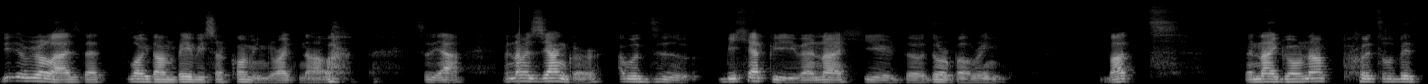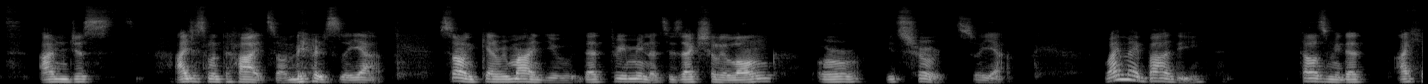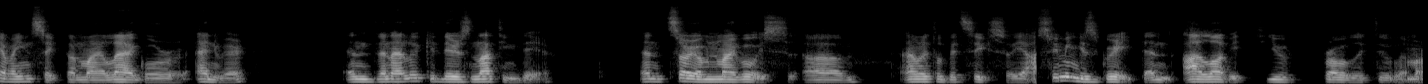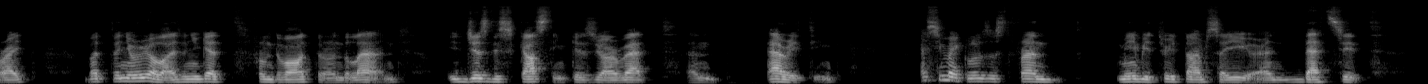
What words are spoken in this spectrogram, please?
did you realize that lockdown babies are coming right now? so yeah, when I was younger, I would uh, be happy when I hear the doorbell ring. But when I grown up a little bit, I'm just I just want to hide somewhere. So yeah, song can remind you that three minutes is actually long or it's short. So yeah, why my body tells me that I have an insect on my leg or anywhere, and when I look there's nothing there. And sorry on my voice, um, I'm a little bit sick, so yeah. Swimming is great, and I love it. You probably too, am I right? But when you realize, when you get from the water on the land, it's just disgusting because you are wet and everything. I see my closest friend maybe three times a year, and that's it.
